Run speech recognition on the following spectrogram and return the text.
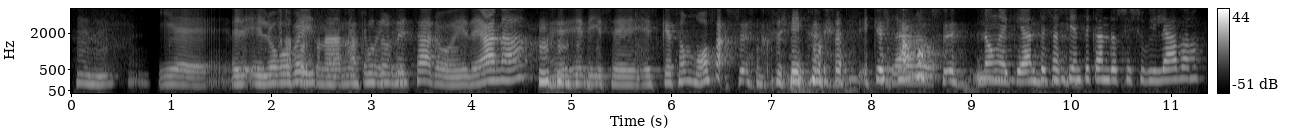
Uh -huh. E, e, e logo veis as fotos de Charo e de Ana e, e dice, es que son mozas. sí, sí. que estamos... Claro, eh. Non é que antes a xente cando se xubilaba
